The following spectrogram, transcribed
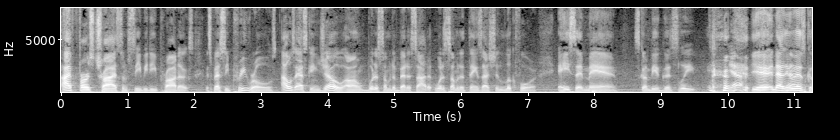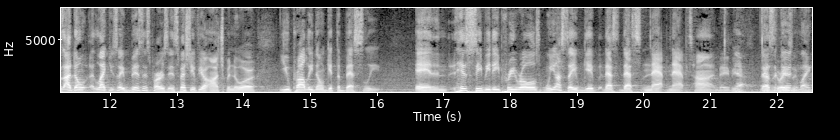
I first tried some CBD products, especially pre rolls, I was asking Joe, um, what are some of the better side? What are some of the things I should look for? And he said, "Man, it's gonna be a good sleep." Yeah. yeah, and that Yeah. it is because I don't like you say business person, especially if you're an entrepreneur, you probably don't get the best sleep. And his CBD pre rolls, when I say give, that's that's nap nap time, baby. Yeah, that's a crazy. good like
